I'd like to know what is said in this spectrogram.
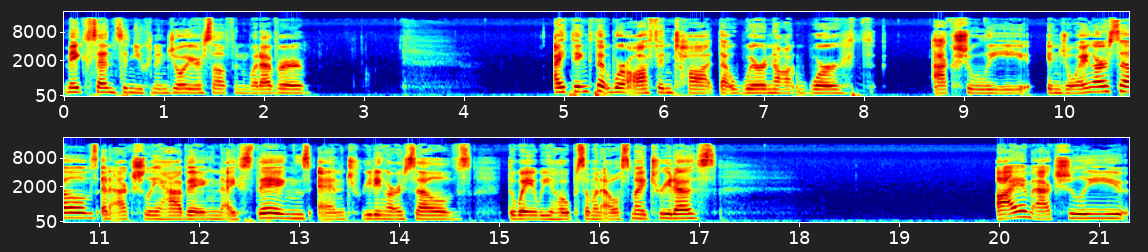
make sense and you can enjoy yourself and whatever. I think that we're often taught that we're not worth actually enjoying ourselves and actually having nice things and treating ourselves the way we hope someone else might treat us. I am actually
